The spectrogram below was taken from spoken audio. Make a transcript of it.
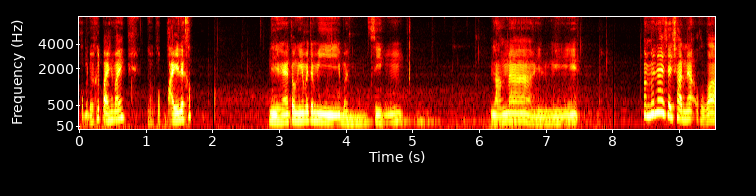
ผมเดินขึ้นไปใช่ไหมเราก็ไปเลยครับ นี่ไงตรงนี้มันจะมีเหมือนซิงล้างหน้าอยู่ตรงนี้ มันไม่น่าใช่ชั้นเนี้ยผมว่า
